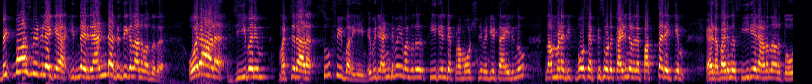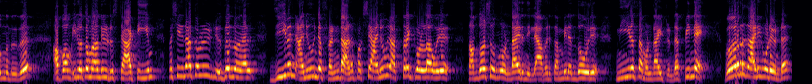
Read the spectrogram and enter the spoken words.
ബിഗ് ബോസ് വീട്ടിലേക്ക് ഇന്ന് രണ്ട് അതിഥികളാണ് വന്നത്. ഒരാൾ ജീവനും മറ്റൊരാൾ സൂഫി മറിയയും. ഇവർ രണ്ടുപേരും വന്നത് സീരിയലിന്റെ പ്രൊമോഷന് വേണ്ടിയിട്ടായിരുന്നു. നമ്മുടെ ബിഗ് ബോസ് എപ്പിസോഡ് കഴിഞ്ഞ പത്തരയ്ക്കും എട- വരുന്ന സീരിയലാണെന്നാണ് തോന്നുന്നത് അപ്പം ഇരുപത്തൊമ്പതാം തീയതി സ്റ്റാർട്ട് ചെയ്യും. പക്ഷെ ഇതിനകത്തുള്ള ഇതെന്ന് പറഞ്ഞാൽ ജീവൻ അനുവിന്റെ ഫ്രണ്ടാണ് പക്ഷെ അനുവിന് അത്രയ്ക്കുള്ള ഒരു സന്തോഷമൊന്നും ഉണ്ടായിരുന്നില്ല. അവർ തമ്മിൽ എന്തോ ഒരു നീരസം ഉണ്ടായിട്ടുണ്ട്. പിന്നെ വേറൊരു കാര്യം കൂടെയുണ്ട്.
